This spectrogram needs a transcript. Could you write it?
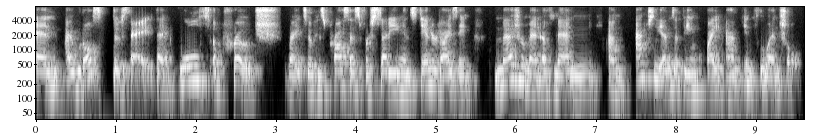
and I would also say that Gould's approach, right, so his process for studying and standardizing measurement of men um, actually ends up being quite um, influential.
